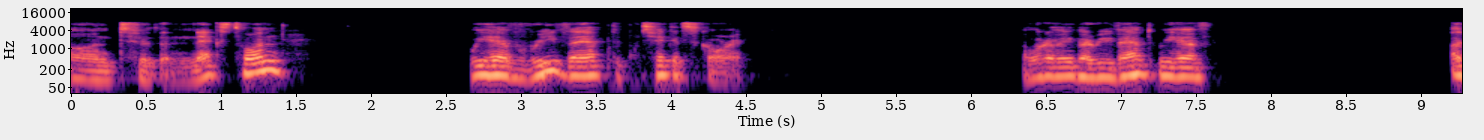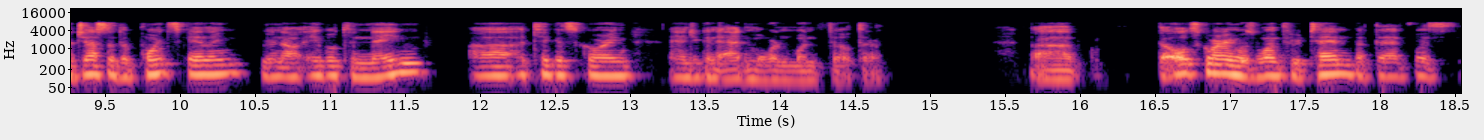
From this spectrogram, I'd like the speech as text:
On to the next one. We have revamped the ticket scoring. What I mean by revamped, we have adjusted the point scaling. You're now able to name uh, a ticket scoring and you can add more than one filter. Uh, the old scoring was one through 10, but that was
